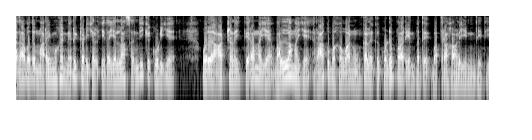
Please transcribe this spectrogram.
அதாவது மறைமுக நெருக்கடிகள் இதையெல்லாம் சந்திக்கக்கூடிய ஒரு ஆற்றலை திறமைய வல்லமைய ராகு பகவான் உங்களுக்கு கொடுப்பார் என்பது பத்ரகாளியின் விதி.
